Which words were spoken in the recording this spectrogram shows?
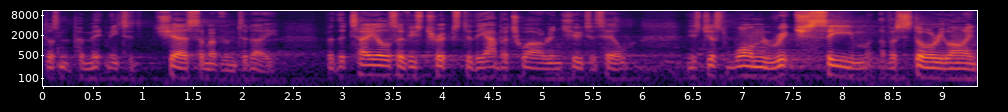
doesn't permit me to share some of them today, but the tales of his trips to the abattoir in Shooters Hill is just one rich seam of a storyline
